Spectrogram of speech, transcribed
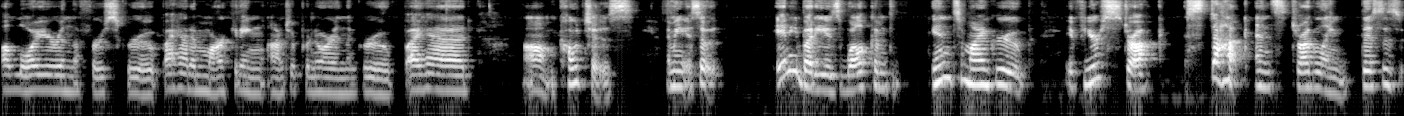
a lawyer in the first group, I had a marketing entrepreneur in the group, I had um, coaches. I mean, so anybody is welcomed into my group if you're struck stuck and struggling this is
